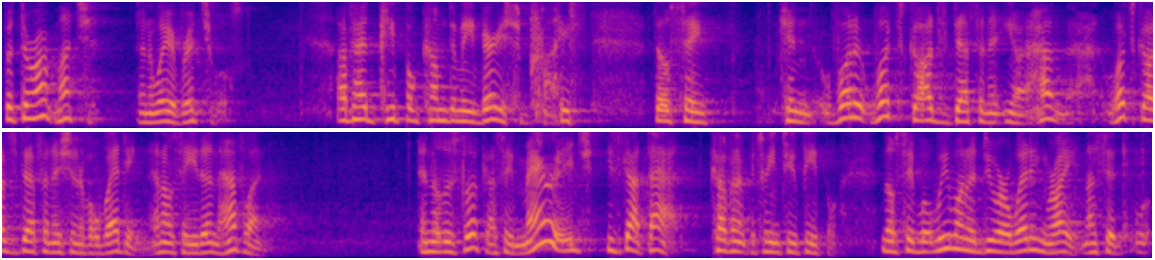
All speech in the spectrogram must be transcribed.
But there aren't much in the way of rituals. I've had people come to me very surprised. They'll say, can, what, what's God's definition, you know, how, what's God's definition of a wedding? And I'll say, he doesn't have one. And they'll just look. I'll say, marriage, he's got that covenant between two people. And they'll say, well, we want to do our wedding right. And I said, well,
